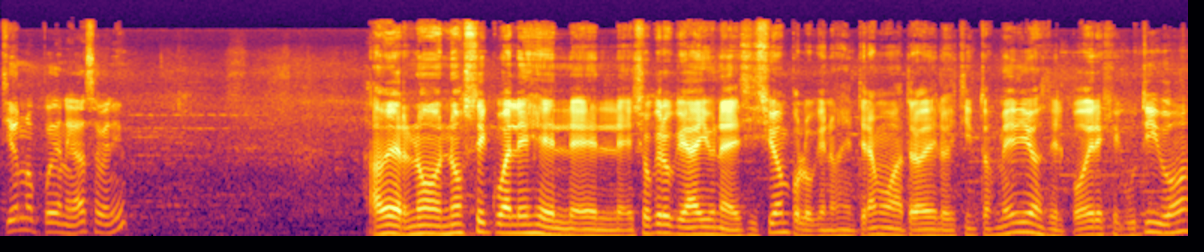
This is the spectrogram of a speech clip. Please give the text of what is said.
¿Tierno puede negarse a venir? A ver, no, no sé cuál es el, Yo creo que hay una decisión, por lo que nos enteramos a través de los distintos medios, del Poder Ejecutivo,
